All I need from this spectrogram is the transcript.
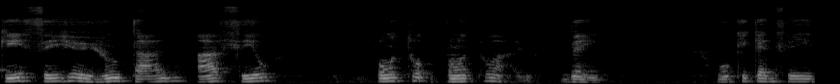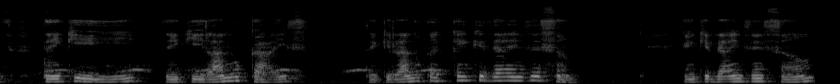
que seja juntado a seu ponto pontuário. Bem, o que quer dizer isso? Tem que ir, tem que ir lá no CAIS, tem que ir lá no CAIS, quem quiser a isenção. Quem quiser a isenção,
